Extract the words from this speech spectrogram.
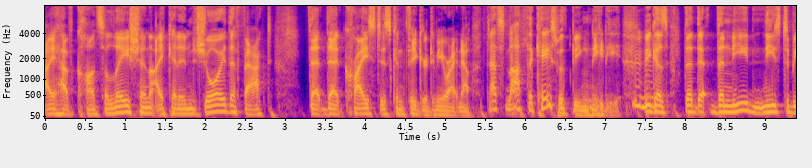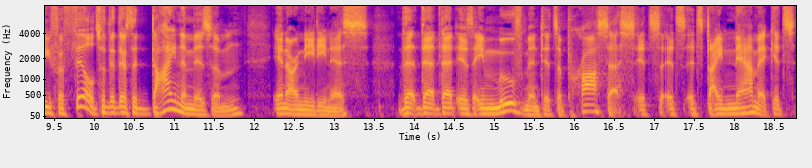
I have consolation. I can enjoy the fact that that Christ is configured to me right now. That's not the case with being needy mm-hmm. because the, the the need needs to be fulfilled. So that there's a dynamism in our neediness that that that is a movement. It's a process. It's it's it's dynamic. It's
